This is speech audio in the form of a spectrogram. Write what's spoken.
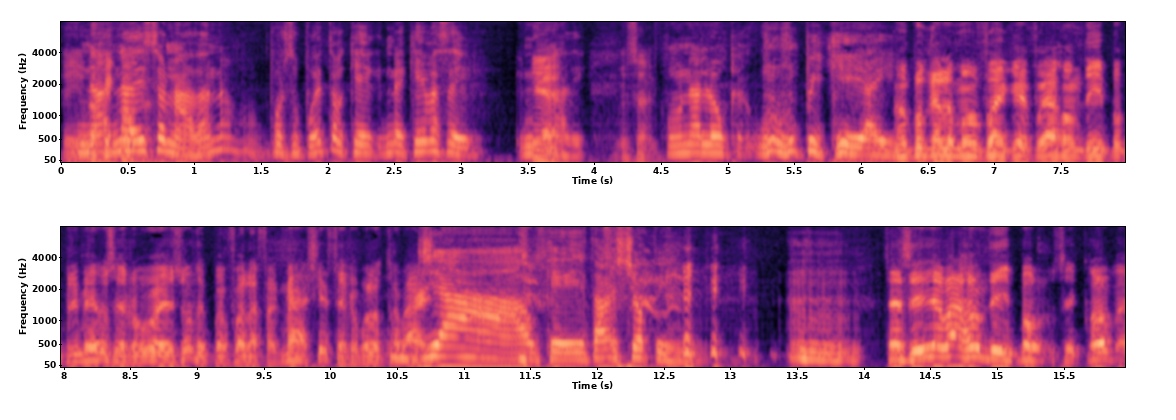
Sí, na- nadie hizo nada, ¿no? Por supuesto. ¿Qué, qué va a hacer? Yeah, Nadie. exacto. Una loca, un piqué ahí. No, porque a lo mejor fue que fue a Hondipo primero, se robó eso, después fue a la farmacia, se robó los trabajos. Ya, ok, estaba shopping. O sea, si ella va a Hondipo, se come,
